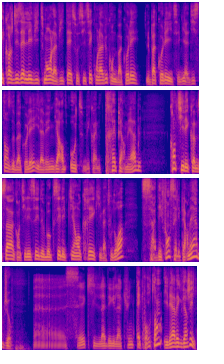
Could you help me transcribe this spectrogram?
Et quand je disais l'évitement, la vitesse aussi, c'est qu'on l'a vu contre Bacolé. Le Bacolé, il s'est mis à distance de Bacolé. Il avait une garde haute, mais quand même très perméable. Quand il est comme ça, quand il essaye de boxer les pieds ancrés, qui va tout droit, sa défense, elle est perméable, Joe. Euh, c'est qu'il a des lacunes Et techniques. pourtant, il est avec Virgile.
